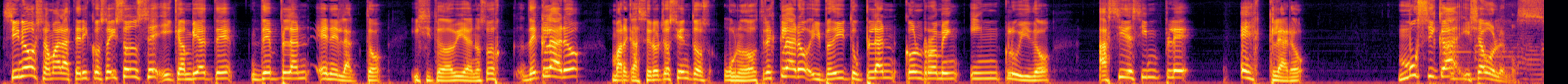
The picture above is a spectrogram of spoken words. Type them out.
Si no, llama al asterisco 611 y cambiate de plan en el acto. Y si todavía no sos de Claro, marca 0800 123 Claro y pedí tu plan con roaming incluido. Así de simple es claro. Música y ya volvemos.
